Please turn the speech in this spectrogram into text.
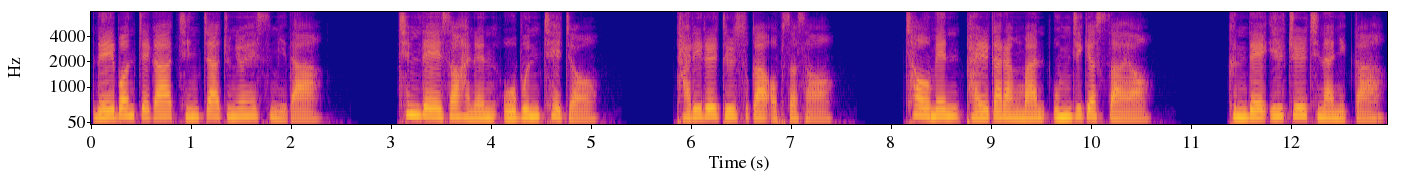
네 번째가 진짜 중요했습니다. 침대에서 하는 5분 체조. 다리를 들 수가 없어서 처음엔 발가락만 움직였어요. 근데 일주일 지나니까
